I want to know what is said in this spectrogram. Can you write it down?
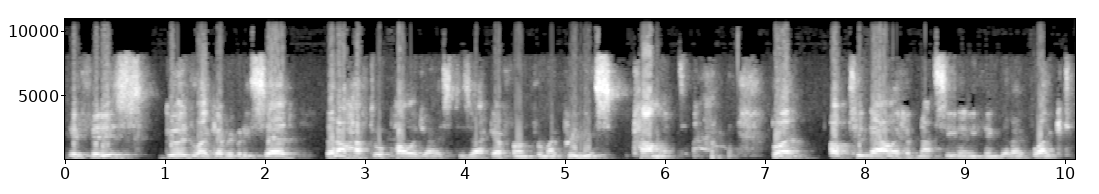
if it is good, like everybody said, then I'll have to apologize to Zac Efron for my previous comment. but up to now, I have not seen anything that I've liked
